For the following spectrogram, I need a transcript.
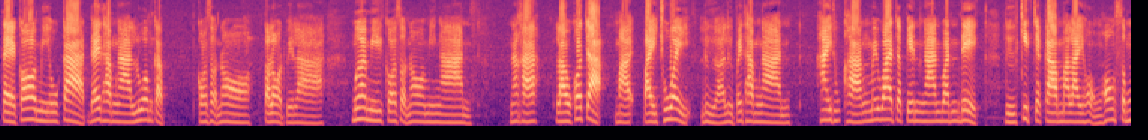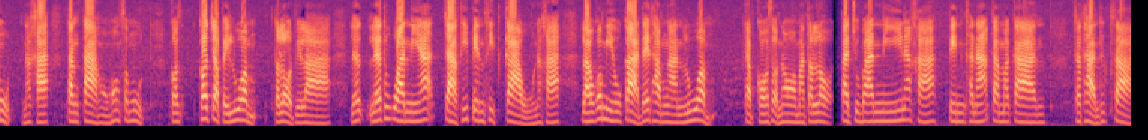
แต่ก็มีโอกาสได้ทำงานร่วมกับกศนตลอดเวลา เมื่อมีกศนมีงานนะคะ เราก็จะมาไปช่วยเหลือหรือไปทำงานให้ทุกครั้งไม่ว่าจะเป็นงานวันเด็ก หรือกิจกรรมอะไรของห้องสมุดนะคะ ต่างๆของห้องสมุดก็ก็จะไปร่วมตลอดเวลา และและทุกวันนี้จากที่เป็นสิทธิ์เก่านะคะ เราก็มีโอกาสได้ทำงานร่วม กับกศนมาตลอด ปัจจุบันนี้นะคะ เป็นคณะกรรมการสถานศึกษา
